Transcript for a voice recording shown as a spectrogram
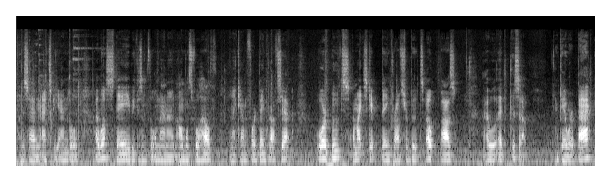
Put aside an XP and gold. I will stay because I'm full mana and almost full health and I can't afford Bancrofts yet. Or boots. I might skip Bancrofts for boots. Oh, pause. I will edit this out. Okay, we're back.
